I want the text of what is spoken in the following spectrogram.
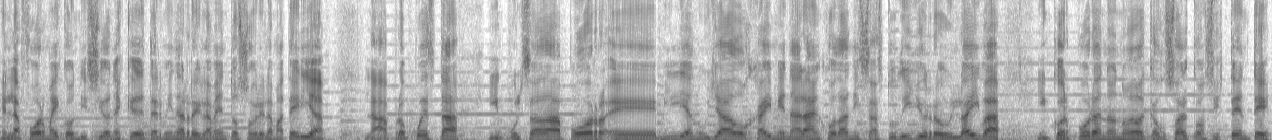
en la forma y condiciones que determina el reglamento sobre la materia. La propuesta, impulsada por eh, Emilia Nullado, Jaime Naranjo, Dani Sastudillo y Raúl Laiva, incorpora una nueva causal consistente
